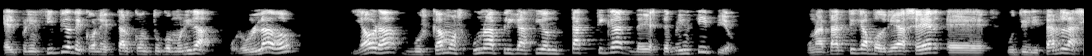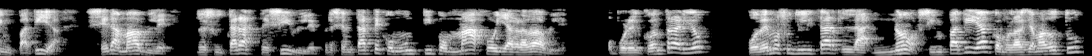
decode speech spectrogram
el principio de conectar con tu comunidad, por un lado, y ahora buscamos una aplicación táctica de este principio. Una táctica podría ser eh, utilizar la simpatía, ser amable, resultar accesible, presentarte como un tipo majo y agradable. O por el contrario, podemos utilizar la no simpatía, como lo has llamado tú,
